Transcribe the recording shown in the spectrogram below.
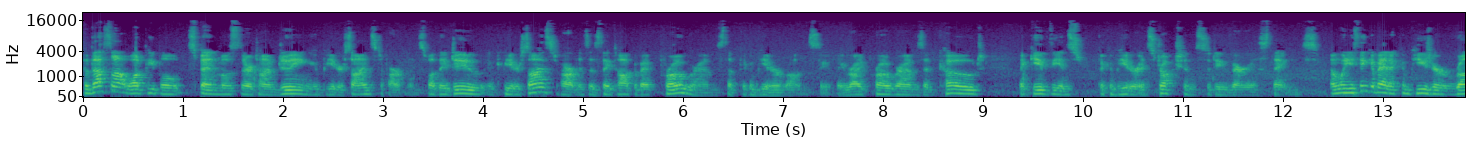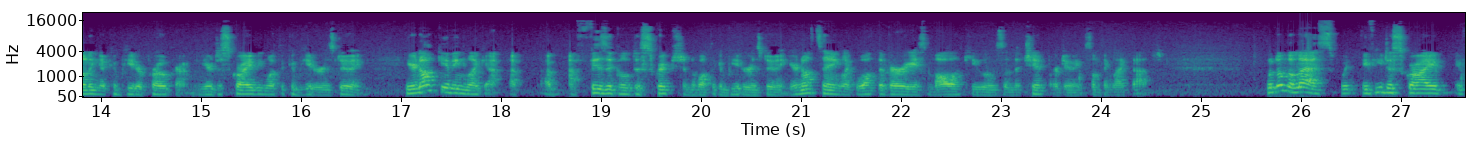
But that's not what people spend most of their time doing in computer science departments. What they do in computer science departments is they talk about programs that the computer runs. They write programs and code that give the, the computer instructions to do various things. And when you think about a computer running a computer program, you're describing what the computer is doing, you're not giving like a, a, a, physical description of what the computer is doing. You're not saying like what the various molecules in the chip are doing, something like that. But nonetheless, if you describe, if,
